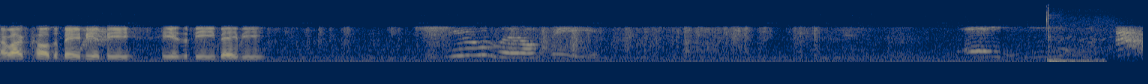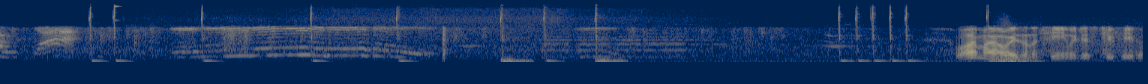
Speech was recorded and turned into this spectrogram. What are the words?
My wife called the baby a bee. He is a bee, baby. You little bee. Why am I always on the team with just two people?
